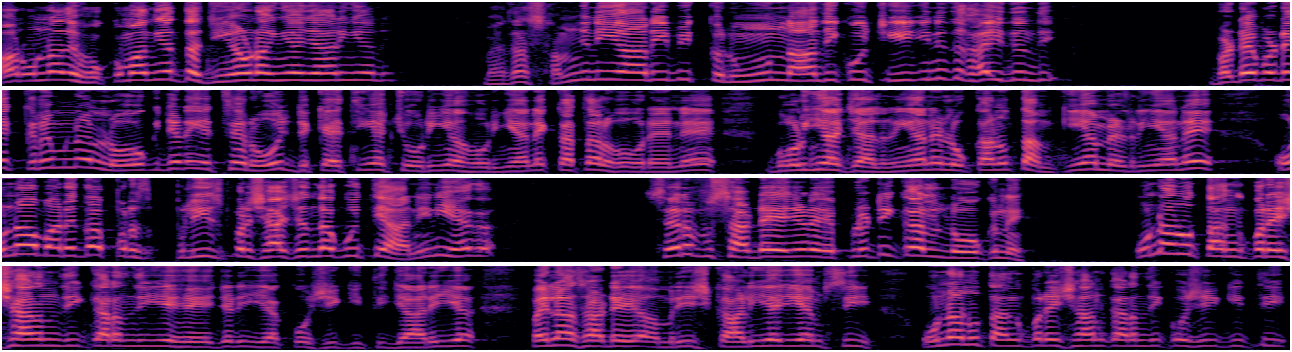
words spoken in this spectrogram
ਔਰ ਉਹਨਾਂ ਦੇ ਹੁਕਮਾਂ ਦੀਆਂ ਧੱਜੀਆਂ ਉਡਾਈਆਂ ਜਾ ਰਹੀਆਂ ਨੇ। ਮੈਂ ਤਾਂ ਸਮਝ ਨਹੀਂ ਆ ਰਹੀ ਵੀ ਕਾਨੂੰਨ ਨਾਂ ਦੀ ਕੋਈ ਚੀਜ਼ ਹੀ ਨਹੀਂ ਦਿਖਾਈ ਦਿੰਦੀ। ਵੱਡੇ ਵੱਡੇ ਕ੍ਰਿਮੀਨਲ ਲੋਕ ਜਿਹੜੇ ਇੱਥੇ ਰੋਜ਼ ਡਕੈਤੀਆਂ ਚੋਰੀਆਂ ਹੋ ਰਹੀਆਂ ਨੇ ਕਤਲ ਹੋ ਰਹੇ ਨੇ ਗੋਲੀਆਂ ਚੱਲ ਰਹੀਆਂ ਨੇ ਲੋਕਾਂ ਨੂੰ ਧਮਕੀਆਂ ਮਿਲ ਰਹੀਆਂ ਨੇ ਉਹਨਾਂ ਬਾਰੇ ਤਾਂ ਪਰ- ਪੁਲਿਸ ਪ੍ਰਸ਼ਾਸਨ ਦਾ ਕੋਈ ਧਿਆਨ ਹੀ ਨਹੀਂ ਹੈਗਾ। ਸਿਰਫ ਸਾਡੇ ਜਿਹੜੇ ਪੋਲੀਟੀਕਲ ਲੋਕ ਨੇ ਉਹਨਾਂ ਨੂੰ ਤੰਗ ਪਰੇਸ਼ਾਨ ਦੀ ਕਰਨ ਦੀ ਇਹ ਜਿਹੜੀ ਆ ਕੋਸ਼ਿਸ਼ ਕੀਤੀ ਜਾ ਰਹੀ ਆ। ਪਹਿਲਾਂ ਸਾਡੇ ਅਮਰੀਸ਼ ਕਾਲੀਆ ਜੀ ਐਮਸੀ ਉਹਨਾਂ ਨੂੰ ਤੰਗ ਪਰੇਸ਼ਾਨ ਕਰਨ ਦੀ ਕੋਸ਼ਿਸ਼ ਕੀਤੀ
